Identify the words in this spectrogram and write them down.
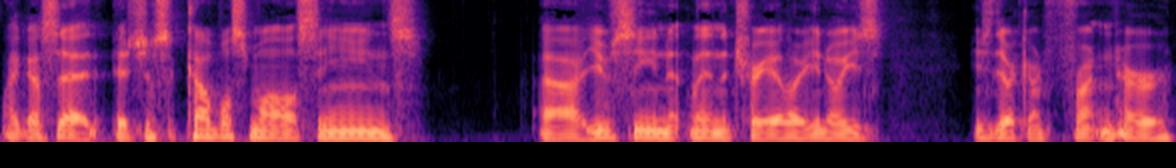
Like I said, it's just a couple small scenes. Uh, you've seen it in the trailer. You know, he's he's there confronting her.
